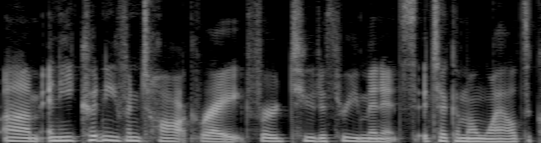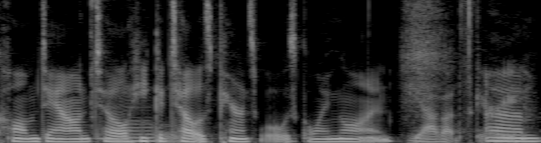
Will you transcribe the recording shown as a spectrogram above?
Um, and he couldn't even talk right for two to three minutes. It took him a while to calm down till he could tell his parents what was going on. Yeah, that's scary. Um,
